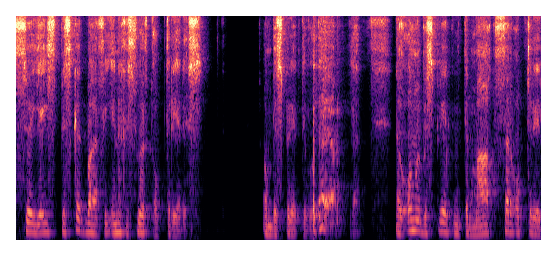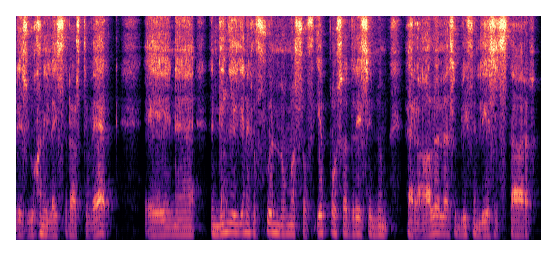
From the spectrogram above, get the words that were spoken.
so jy is beskikbaar vir enige soort optredes om bespreek te word. Ja, ja. ja. Nou, om een bespreking te maak vir optredes, hoe gaan die luisteraars te werk? En uh, indien jy enige voornommers of e-postadresse noem, herhaal hulle asjeblief en lees het starig.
